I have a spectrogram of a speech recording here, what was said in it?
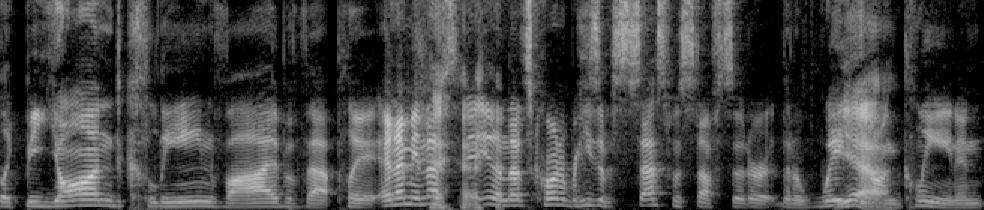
like beyond clean vibe of that play. And I mean that's you know that's Cronenberg. He's obsessed with stuff that are that are way Yeah. beyond clean and.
